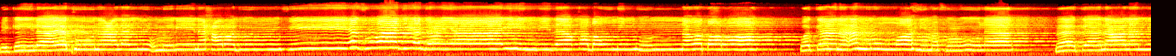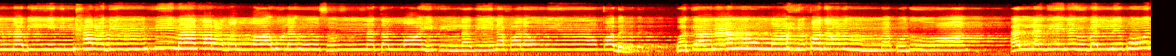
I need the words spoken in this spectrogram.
لكي لا يكون على المؤمنين حرج في أزواج أدعيائهم إذا قضوا منهن وطرا. وكان أمر الله مفعولا. ما كان على النبي من حرج فيما فرض الله له سنة الله في الذين خلوا من قبل. وكان أمر الله قدرا مقدورا. الذين يبلغون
